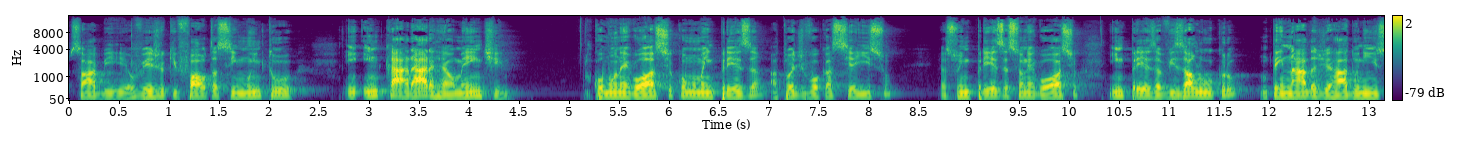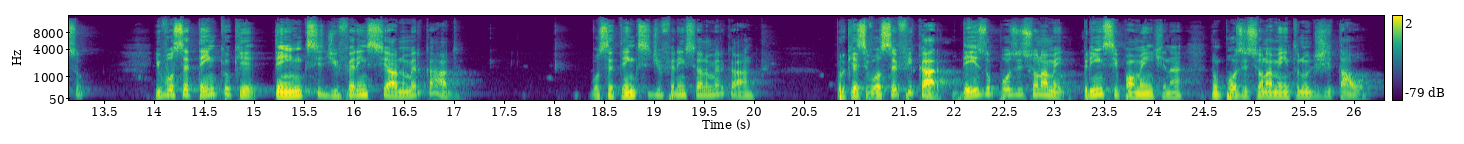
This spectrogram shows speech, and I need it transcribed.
sabe? Eu vejo que falta assim muito encarar realmente como um negócio, como uma empresa, a tua advocacia é isso, é sua empresa, é seu negócio. Empresa visa lucro, não tem nada de errado nisso. E você tem que o quê? Tem que se diferenciar no mercado. Você tem que se diferenciar no mercado. Porque se você ficar desde o posicionamento, principalmente, né, no posicionamento no digital,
